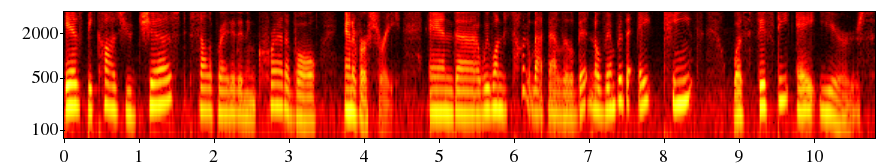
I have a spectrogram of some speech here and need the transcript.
is because you just celebrated an incredible anniversary. And uh, we wanted to talk about that a little bit. November the 18th was 58 years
